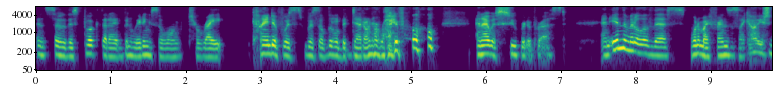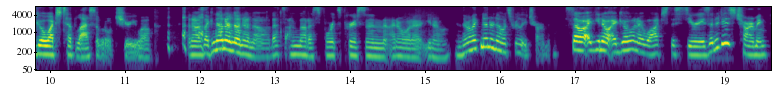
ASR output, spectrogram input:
And so this book that i'd been waiting so long to write kind of was was a little bit dead on arrival and I was super depressed. And in the middle of this, one of my friends was like, "Oh, you should go watch Ted Lasso. It'll cheer you up." And I was like, "No, no, no, no, no. That's I'm not a sports person. I don't want to, you know." And they're like, "No, no, no. It's really charming." So I, you know, I go and I watch this series, and it is charming.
